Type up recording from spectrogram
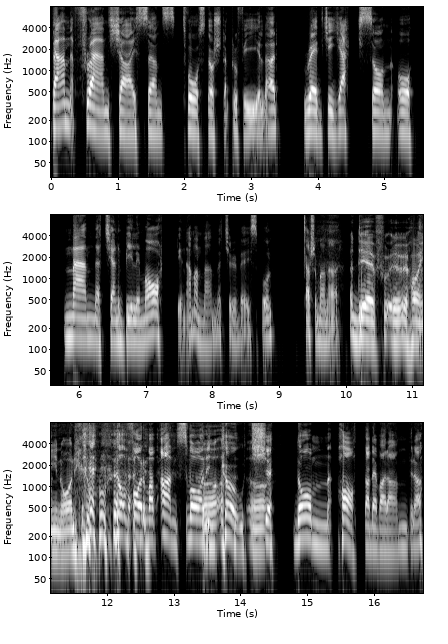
den franchisens två största profiler, Reggie Jackson och managern Billy Martin. Är man manager i baseball? Kanske man är. Det har jag ingen aning om. Någon form av ansvarig coach. De hatade varandra.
